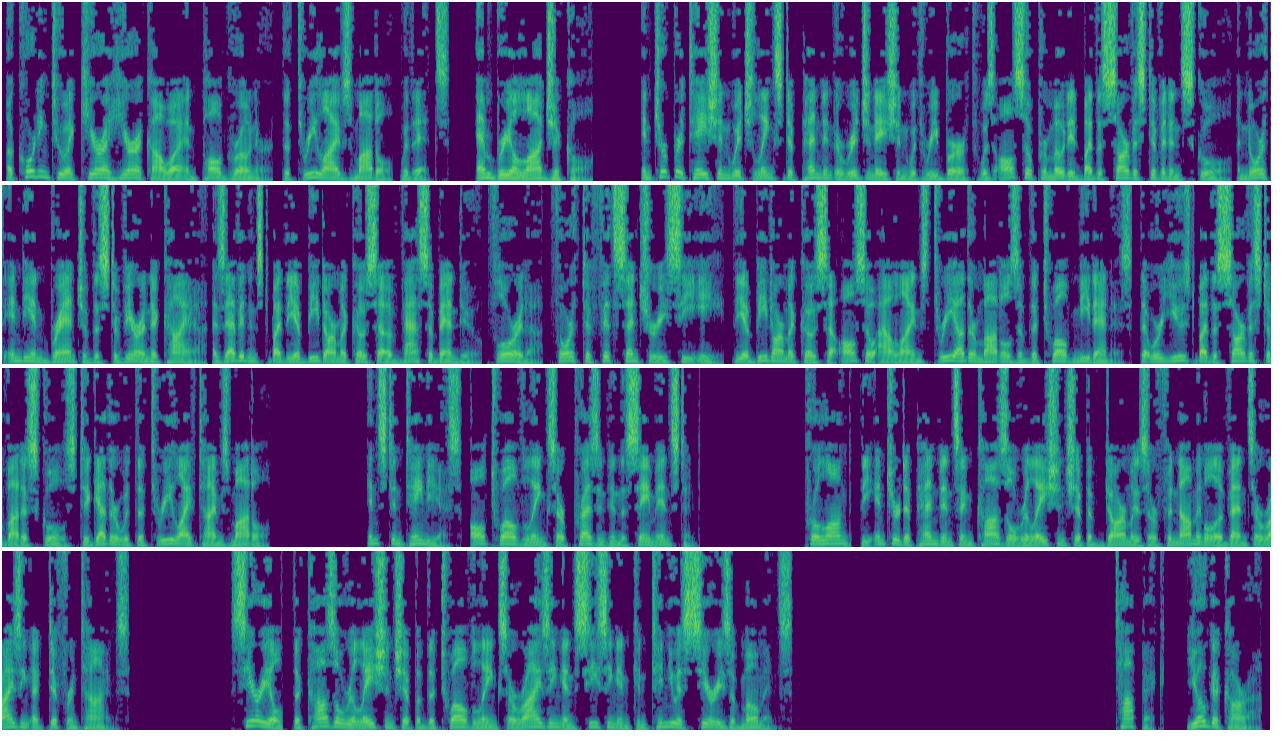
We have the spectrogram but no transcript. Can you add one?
According to Akira Hirakawa and Paul Groner, the Three Lives model, with its embryological interpretation which links dependent origination with rebirth was also promoted by the Sarvastivadin school a North Indian branch of the Sthavira Nikaya as evidenced by the Abhidharmakosa of Vasubandhu Florida, 4th to 5th century CE. The Abhidharmakosa also outlines three other models of the twelve Nidanas, that were used by the Sarvastivada schools together with the three lifetimes model, Instantaneous, all twelve links are present in the same instant. Prolonged, the interdependence and causal relationship of dharmas or phenomenal events arising at different times. Serial, the causal relationship of the twelve links arising and ceasing in continuous series of moments. Yogacara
